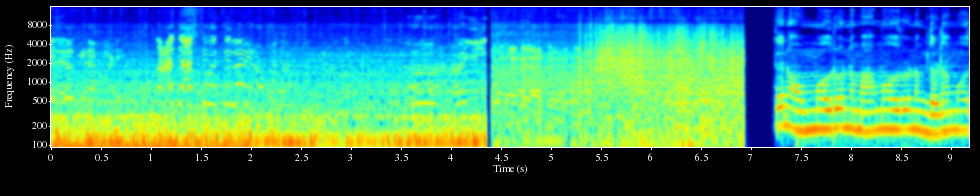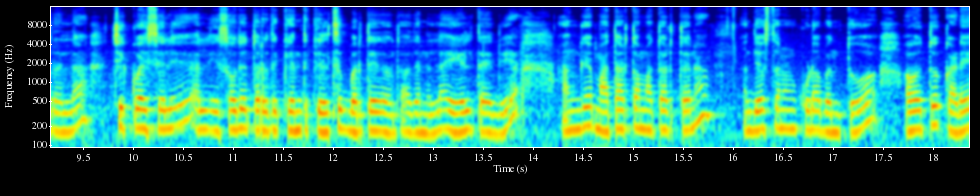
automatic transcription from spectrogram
ಎಲ್ಲೋ ಗಿಡ ಮಾಡಿ ನಾ ಜಾಸ್ತಿ ಗೊತ್ತಿಲ್ಲ ನೀನು ಅಮ್ಮ ಮತ್ತು ನಮ್ಮ ಅಮ್ಮವರು, ನಮ್ಮ ಮಾಮವರು, ನಮ್ಮ ದೊಡ್ಡಮ್ಮವರೆಲ್ಲ ಚಿಕ್ಕ ವಯಸ್ಸಲ್ಲಿ ಅಲ್ಲಿ ಸೌದೆ ತರೋದಕ್ಕೆ ಅಂತ ಕೆಲ್ಸಕ್ಕೆ ಬರ್ತಾಯಿದ್ರು ಅಂತ ಅದನ್ನೆಲ್ಲ ಹೇಳ್ತಾ ಇದ್ವಿ. ಹಂಗೆ ಮಾತಾಡ್ತಾ ಮಾತಾಡ್ತಾನೆ ದೇವಸ್ಥಾನ ಕೂಡ ಬಂತು. ಅವತ್ತು ಕಡೆ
